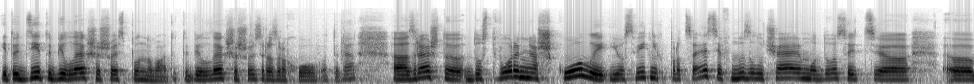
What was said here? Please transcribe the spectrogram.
І тоді тобі легше щось планувати, тобі легше щось розраховувати. Да? Е, Зрештою, до створення школи і освітніх процесів ми залучаємо досить, е, е,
